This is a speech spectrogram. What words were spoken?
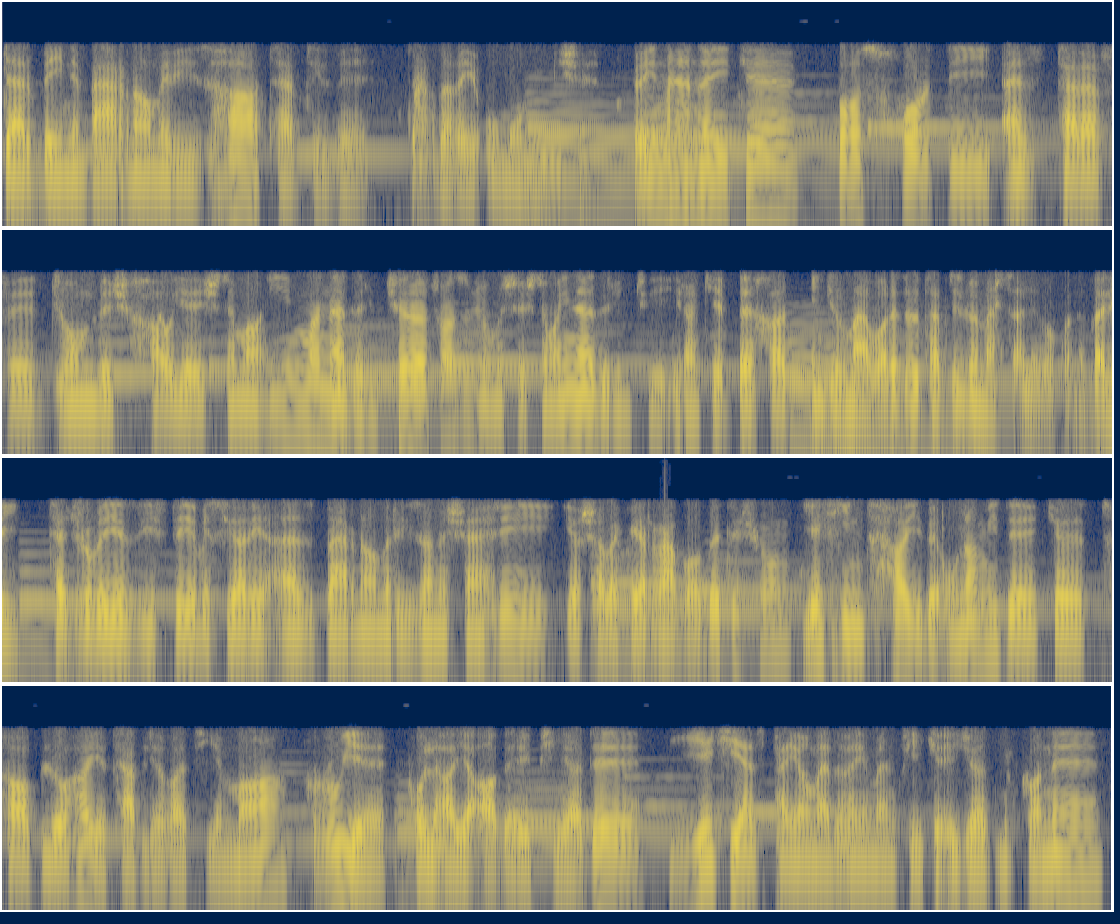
در بین برنامه ریزها تبدیل به دغدغه عمومی میشه. به این معنایی که بازخوردی از طرف جنبش های اجتماعی ما نداریم. چرا؟ چون اصلا جنبش اجتماعی نداریم توی ایران که بخواد اینجور موارد رو تبدیل به مسئله بکنه. ولی تجربه زیسته بسیاری از برنامه ریزان شهری یا شبکه روابطشون یه hint هایی به اونا میده که تابلوهای تبلیغاتی ما روی پلهای عابر پیاده یکی از پیامدهای منفی که ایجاد می‌کنه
